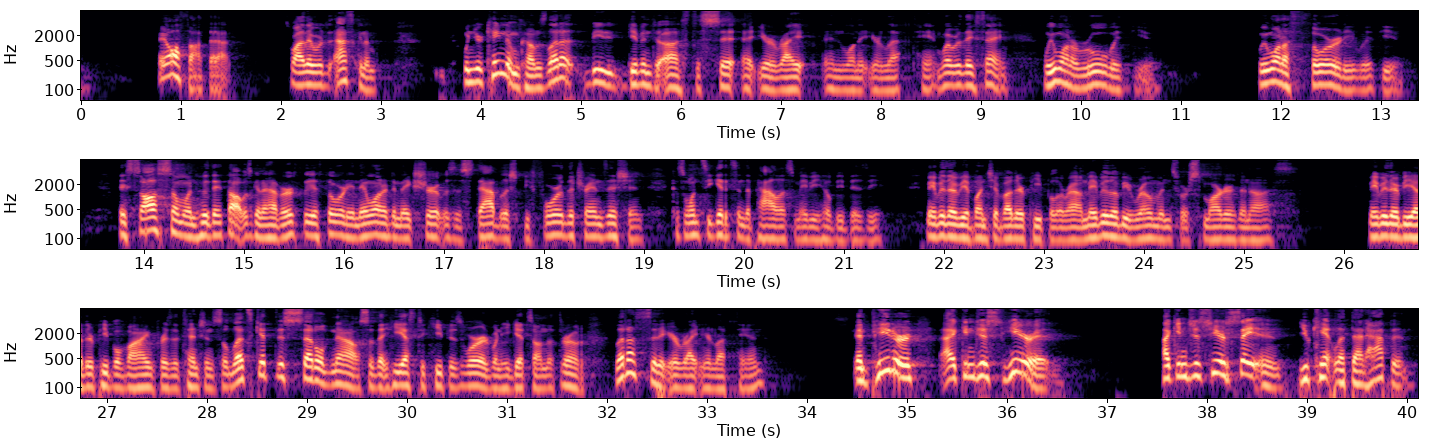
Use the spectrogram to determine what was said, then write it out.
They all thought that. That's why they were asking him, When your kingdom comes, let it be given to us to sit at your right and one at your left hand. What were they saying? We want to rule with you, we want authority with you. They saw someone who they thought was going to have earthly authority, and they wanted to make sure it was established before the transition, because once he gets in the palace, maybe he'll be busy. Maybe there'll be a bunch of other people around. Maybe there'll be Romans who are smarter than us. Maybe there'll be other people vying for his attention. So let's get this settled now so that he has to keep his word when he gets on the throne. Let us sit at your right and your left hand. And Peter, I can just hear it. I can just hear Satan. You can't let that happen.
